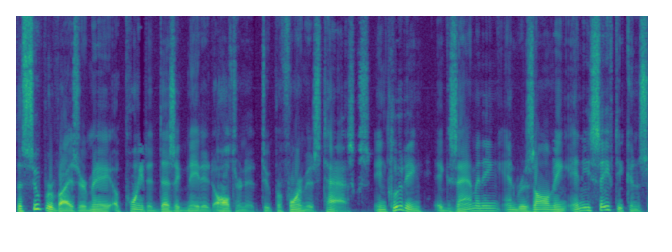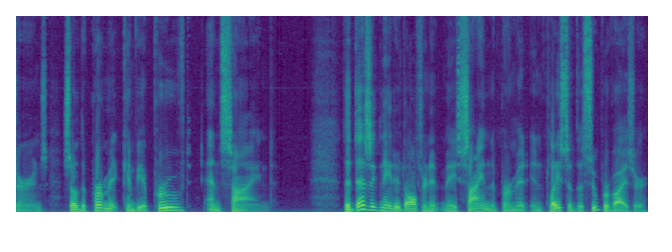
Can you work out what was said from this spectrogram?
The supervisor may appoint a designated alternate to perform his tasks, including examining and resolving any safety concerns so the permit can be approved and signed. The designated alternate may sign the permit in place of the supervisor,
